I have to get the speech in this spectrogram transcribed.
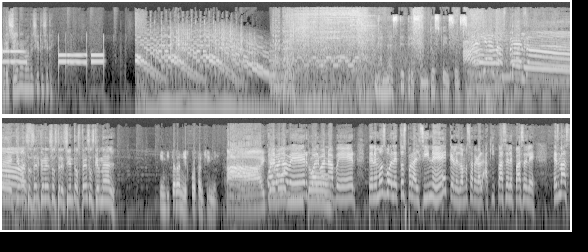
Presiona 977. Ganaste 300 pesos. Ah. ¡300 pesos! ¿Qué vas a hacer con esos 300 pesos, carnal? Invitar a mi esposa al cine. ¡Ay, qué ¿Cuál van a ver? ¿Cuál van a ver? Tenemos boletos para el cine, ¿eh? Que les vamos a regalar. Aquí, pásele, pásele. Es más,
